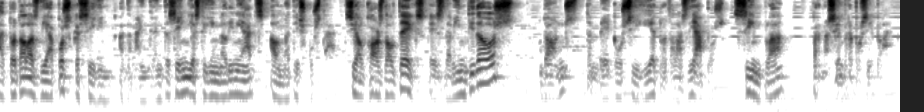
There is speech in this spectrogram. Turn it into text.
a totes les diapos que siguin a tamany 35 i estiguin alineats al mateix costat. Si el cost del text és de 22, doncs també que ho sigui a totes les diapos. Simple, però no sempre possible.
